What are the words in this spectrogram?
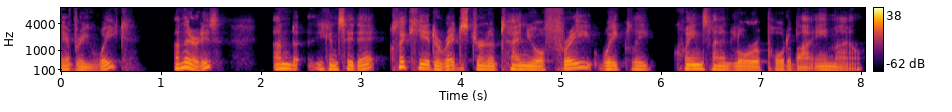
every week. And there it is. And you can see there, click here to register and obtain your free weekly Queensland Law Reporter by email.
